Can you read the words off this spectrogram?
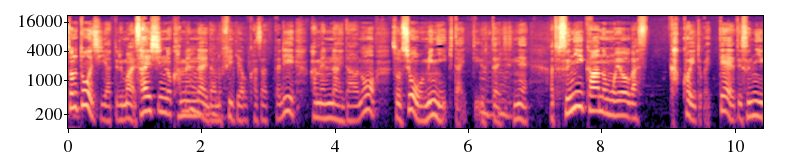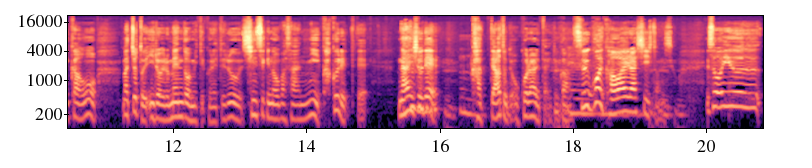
その当時やってる前最新の仮面ライダーのフィギュアを飾ったり仮面ライダーのそのショーを見に行きたいって言ったりですね。あとスニーカーの模様がかっこいいとか言ってでスニーカーを、まあ、ちょっといろいろ面倒見てくれてる親戚のおばさんに隠れて内緒で買って後で怒られたりとかすごい可愛らしい人なんですよ。そういう、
